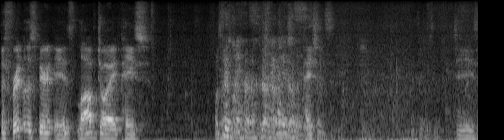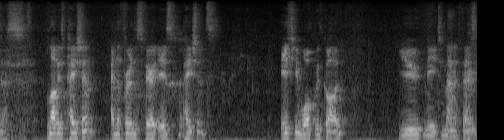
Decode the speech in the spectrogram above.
the fruit of the spirit is love, joy, peace. What's the next one? Patience. Jesus. Love is patient, and the fruit of the Spirit is patience. If you walk with God, you need to manifest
